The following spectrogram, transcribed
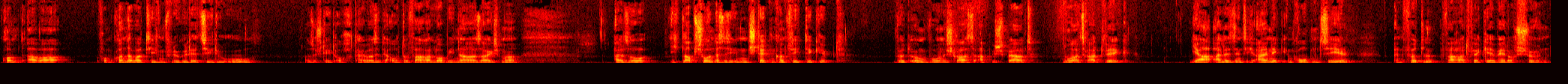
kommt aber vom konservativen Flügel der CDU, also steht auch teilweise der Autofahrerlobby nahe, sage ich mal. Also ich glaube schon, dass es in den Städten Konflikte gibt wird irgendwo eine Straße abgesperrt, nur als Radweg. Ja, alle sind sich einig im groben Ziel. Ein Viertel Fahrradverkehr wäre doch schön.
